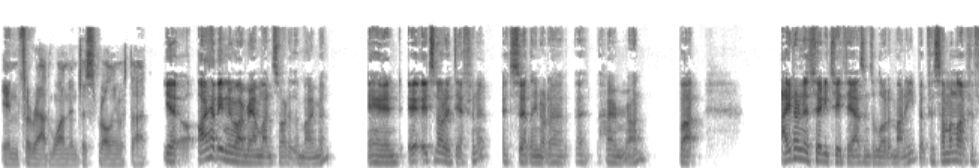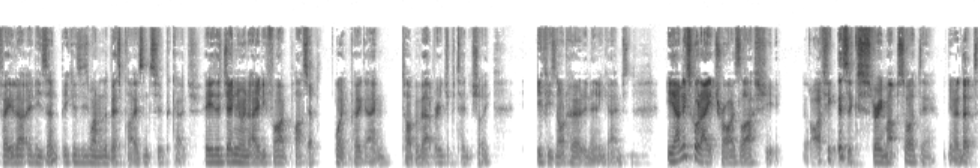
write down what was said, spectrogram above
in for round one and just rolling with that. Yeah, I have him in my round one side at the moment, and it's not a definite. It's certainly not a, a home run, but 832,000 is a lot of money, but for someone like Fifita, it isn't because he's one of the best players in Supercoach. He's a genuine 85 plus yep. point per game type of average potentially, if he's not hurt in any games. He only scored eight tries last year. I think there's extreme upside there. You know, that's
